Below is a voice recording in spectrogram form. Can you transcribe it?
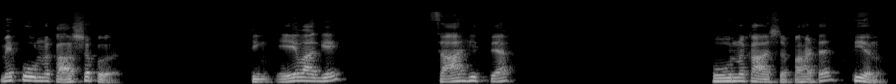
මේ පූර්ණ කාශ්‍යපව. ඉතින් ඒ වගේ සාහිත්‍යයක් පූර්ණ කාශ්‍යපහට තියෙනවා.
